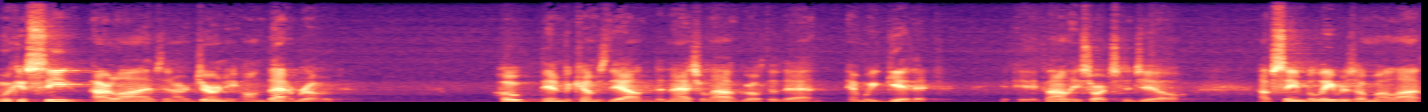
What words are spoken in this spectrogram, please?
we can see our lives and our journey on that road, hope then becomes the, out, the natural outgrowth of that, and we get it. It finally starts to gel. I've seen believers over my life,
